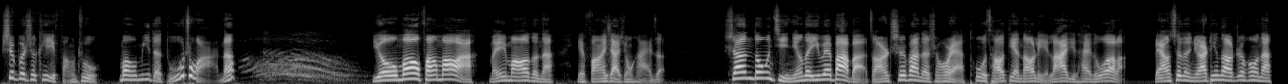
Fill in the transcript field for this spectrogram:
是不是可以防住猫咪的毒爪呢？有猫防猫啊，没猫的呢也防一下熊孩子。山东济宁的一位爸爸早上吃饭的时候呀，吐槽电脑里垃圾太多了。两岁的女儿听到之后呢，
